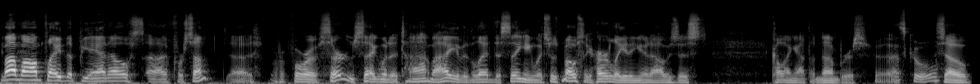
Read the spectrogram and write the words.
my mom played the piano uh, for some uh, for a certain segment of time. I even led the singing, which was mostly her leading it. I was just calling out the numbers. Uh, That's cool. so,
